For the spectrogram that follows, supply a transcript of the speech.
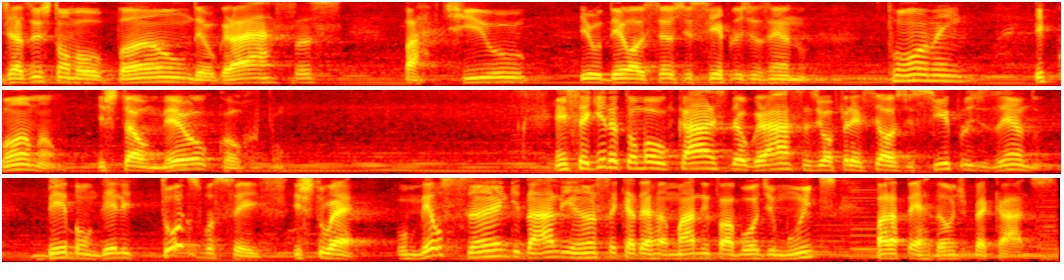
Jesus tomou o pão, deu graças, partiu e o deu aos seus discípulos, dizendo: Tomem e comam, isto é o meu corpo. Em seguida tomou o cálice, deu graças e ofereceu aos discípulos, dizendo: bebam dele todos vocês, isto é, o meu sangue da aliança que é derramado em favor de muitos para perdão de pecados.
